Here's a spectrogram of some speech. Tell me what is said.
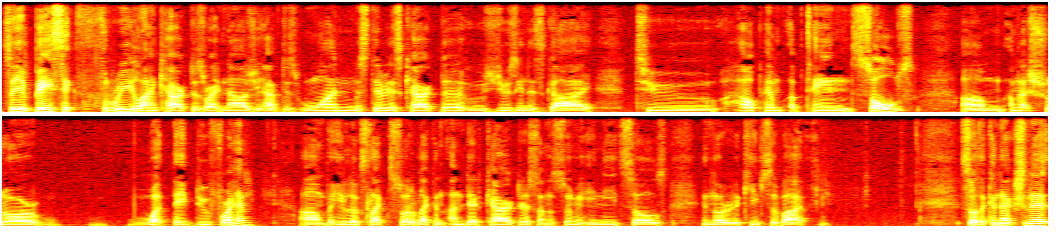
So, your basic three line characters right now is you have this one mysterious character who's using this guy to help him obtain souls. Um, I'm not sure what they do for him, um, but he looks like sort of like an undead character, so I'm assuming he needs souls in order to keep surviving. So the connection is,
